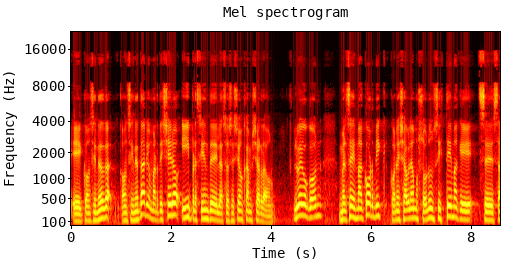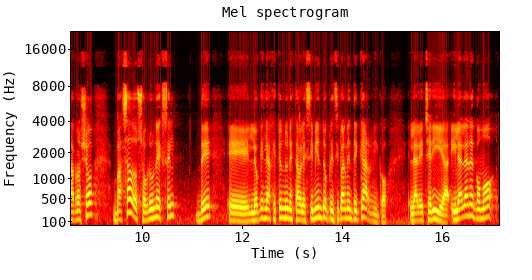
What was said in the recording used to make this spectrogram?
eh, consignatario, martillero y presidente de la asociación Hampshire Down. Luego con Mercedes McCormick, con ella hablamos sobre un sistema que se desarrolló basado sobre un Excel de eh, lo que es la gestión de un establecimiento principalmente cárnico, la lechería y la lana como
